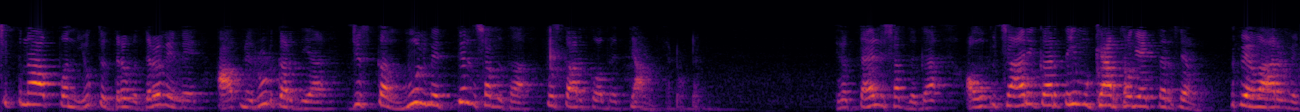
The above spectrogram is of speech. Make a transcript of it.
चिकनापन युक्त द्रव, द्रव्य में आपने रूढ़ कर दिया, जिसका मूल में तिल शब्द था, उसका अर्थ को आपने त्याग दिया। तैल शब्द का औपचारिक अर्थ ही मुख्य अर्थ हो गया एक तरह से व्यवहार में।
